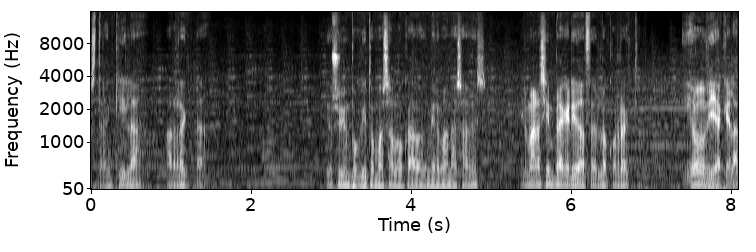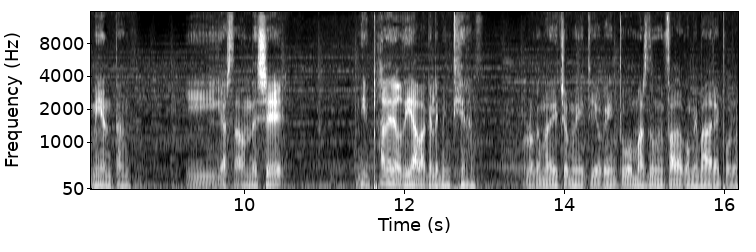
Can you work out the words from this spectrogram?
Más tranquila, más recta. Yo soy un poquito más alocado que mi hermana, ¿sabes? Mi hermana siempre ha querido hacer lo correcto. Y odia que la mientan. Y hasta donde sé, mi padre odiaba que le mintieran. Por lo que me ha dicho mi tío, que tuvo más de un enfado con mi madre por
